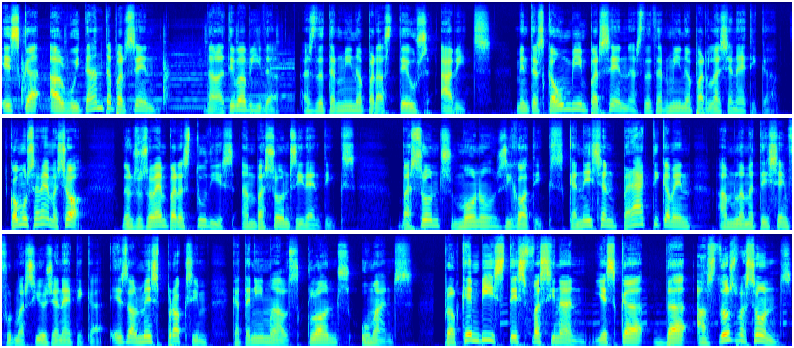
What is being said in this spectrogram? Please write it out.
és que el 80% de la teva vida es determina per als teus hàbits, mentre que un 20% es determina per la genètica. Com ho sabem, això? Doncs ho sabem per estudis amb bessons idèntics, bessons monozigòtics, que neixen pràcticament amb la mateixa informació genètica. És el més pròxim que tenim als clons humans. Però el que hem vist és fascinant, i és que dels dos bessons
